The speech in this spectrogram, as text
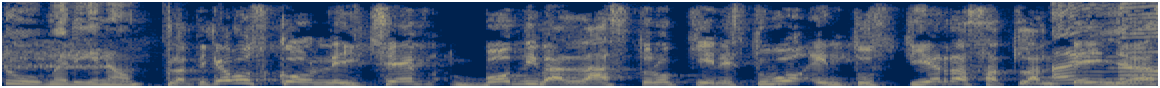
tú, Merino? Platicamos con el chef Body Balastro, quien estuvo en tus tierras atlanteñas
